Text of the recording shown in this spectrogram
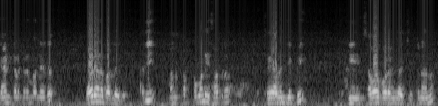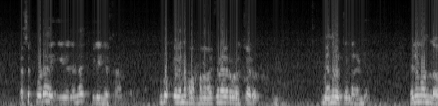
జాయింట్ కలెక్టర్ అయినా పర్లేదు ఎవరైనా పర్లేదు. అది మనం తప్పకుండా ఈ సంవత్సరం చేయాలని చెప్పి ఈ సభాపూర్వకంగా చెప్తున్నాను. ప్రసక్ కూడా ఈ విధంగా తెలియజేస్తున్నాను. ఇంకొక విన్నపం మన నరసింహ కూడా వచ్చారు. మీ అందరూ వచ్చింటారండి వెలుగొండలో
